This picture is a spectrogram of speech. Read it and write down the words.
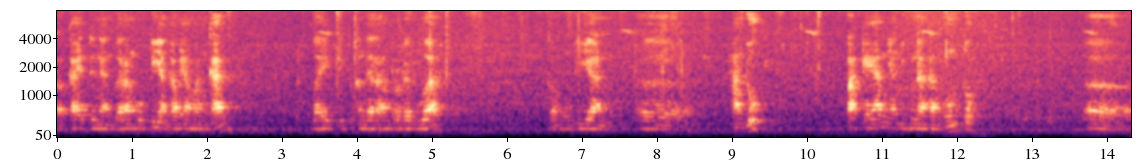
terkait dengan barang bukti yang kami amankan baik itu kendaraan roda 2 kemudian eh, handuk pakaian yang digunakan untuk eh,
